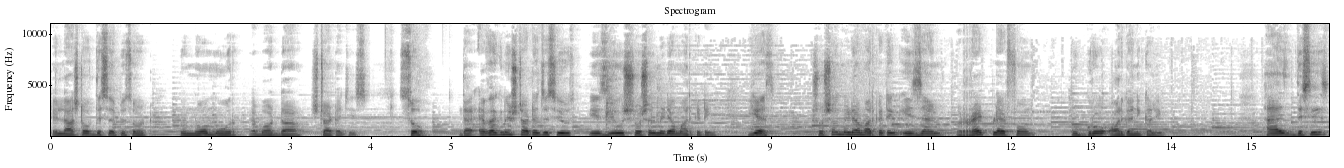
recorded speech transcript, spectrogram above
till last of this episode to know more about the strategies. So the evergreen strategies use is use social media marketing. Yes, social media marketing is an right platform to grow organically. As this is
